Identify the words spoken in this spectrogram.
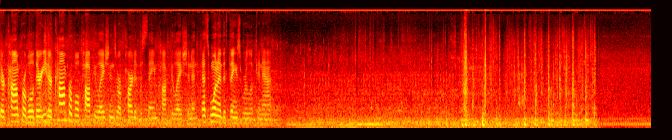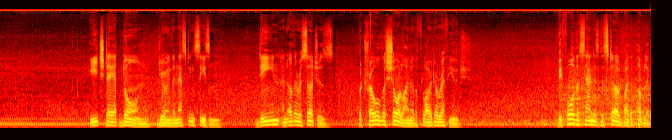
they're comparable. They're either comparable populations or part of the same population. And that's one of the things we're looking at. Each day at dawn during the nesting season, Dean and other researchers patrol the shoreline of the Florida Refuge. Before the sand is disturbed by the public,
